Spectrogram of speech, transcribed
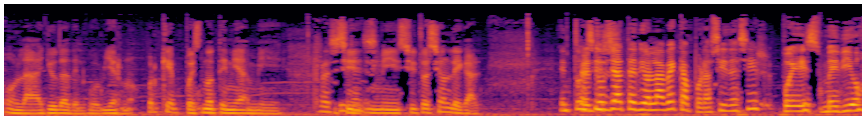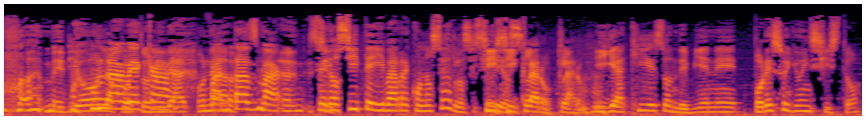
o la ayuda del gobierno, porque pues no tenía mi, mi situación legal. Entonces, ya te dio la beca, por así decir. Pues me dio, me dio la oportunidad. Beca una fantasma. Eh, Pero sí te iba a reconocer los estudios. Sí, sí, claro, claro. Y aquí es donde viene, por eso yo insisto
